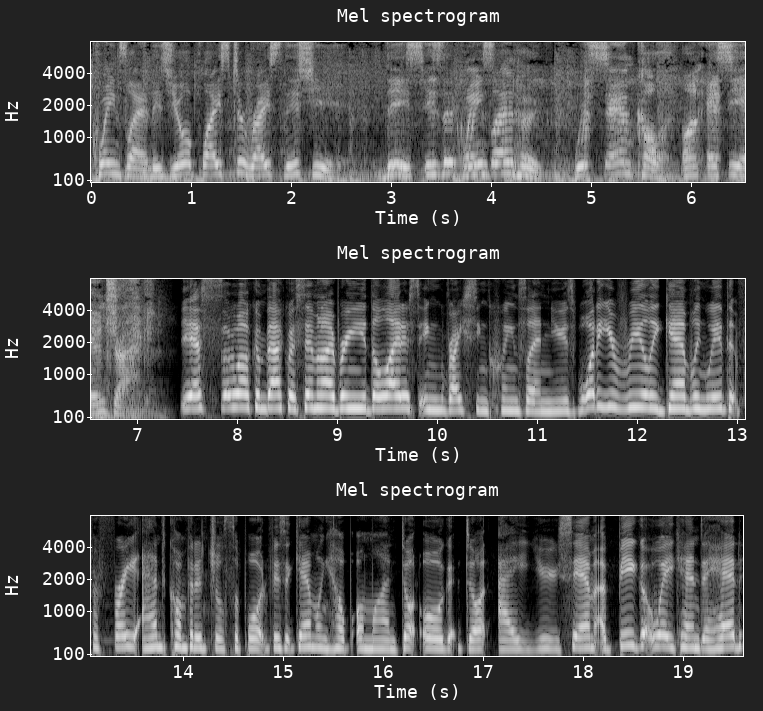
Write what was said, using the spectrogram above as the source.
Queensland is your place to race this year. This is the Queensland Hoop with Sam Collett on SEN Track. Yes, so welcome back. We're Sam and I bringing you the latest in racing Queensland news. What are you really gambling with? For free and confidential support, visit gamblinghelponline.org.au. Sam, a big weekend ahead,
